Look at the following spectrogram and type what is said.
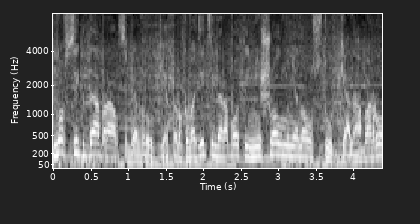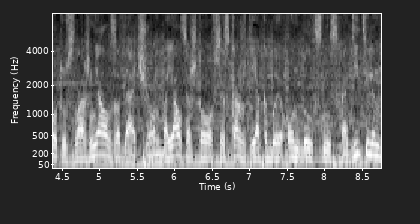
но всегда брал себя в руки. Руководитель работы не шел мне на уступки, а наоборот усложнял задачи. Он боялся, что все скажут, якобы он был снисходителен,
